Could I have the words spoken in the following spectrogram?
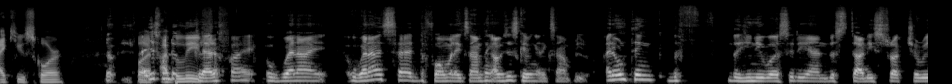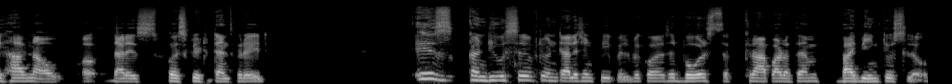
IQ score. No, but I just want I believe... to clarify when I when I said the formal exam thing, I was just giving an example. I don't think the the university and the study structure we have now, uh, that is first grade to tenth grade, is conducive to intelligent people because it bores the crap out of them by being too slow.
